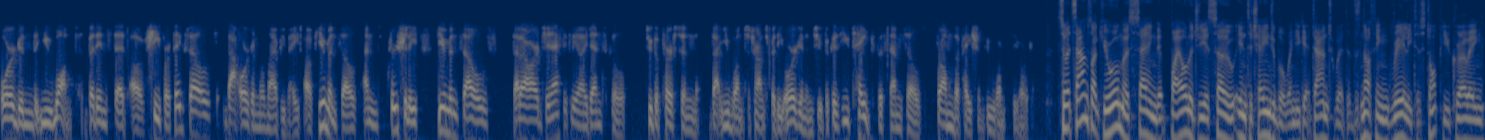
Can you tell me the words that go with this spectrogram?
organ that you want, but instead of sheep or pig cells, that organ will now be made of human cells, and crucially, human cells that are genetically identical to the person that you want to transfer the organ into because you take the stem cells from the patient who wants the organ. So it sounds like you're almost saying that biology is so interchangeable when you get down to it that there's nothing really to stop you growing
